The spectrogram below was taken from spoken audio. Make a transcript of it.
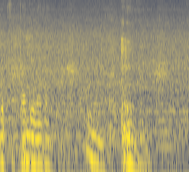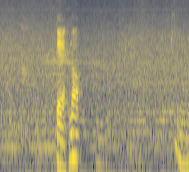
บุกตอนนี้แล้วกันแปลกเนาะอืม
